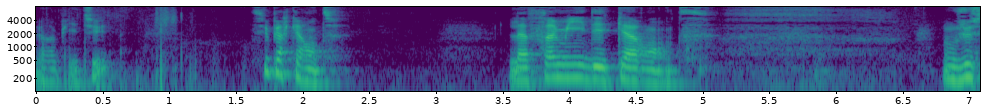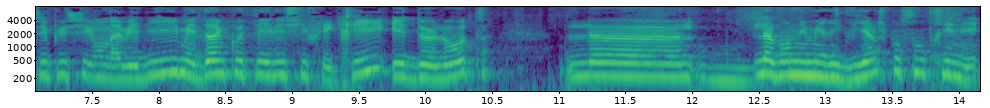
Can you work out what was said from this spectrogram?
de rappuyer dessus. Super 40. La famille des 40. Donc je sais plus si on avait dit, mais d'un côté les chiffres écrits et de l'autre la bande numérique vierge pour s'entraîner.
